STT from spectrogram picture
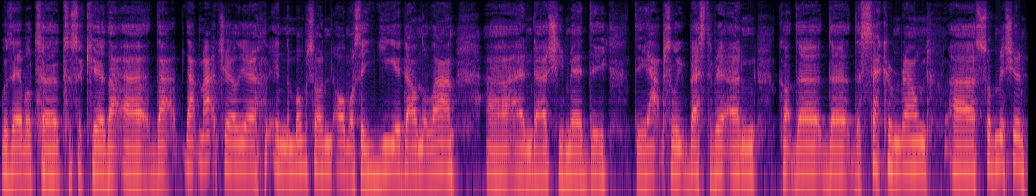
was able to to secure that uh, that that match earlier in the month, so almost a year down the line, uh, and uh, she made the the absolute best of it and got the the the second round uh, submission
